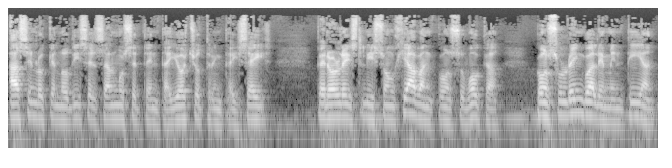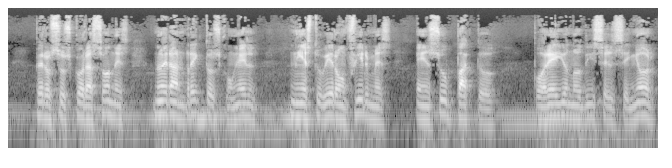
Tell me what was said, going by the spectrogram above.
hacen lo que nos dice el Salmo 78, 36, pero les lisonjeaban con su boca, con su lengua le mentían, pero sus corazones no eran rectos con él, ni estuvieron firmes en su pacto. Por ello nos dice el Señor,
